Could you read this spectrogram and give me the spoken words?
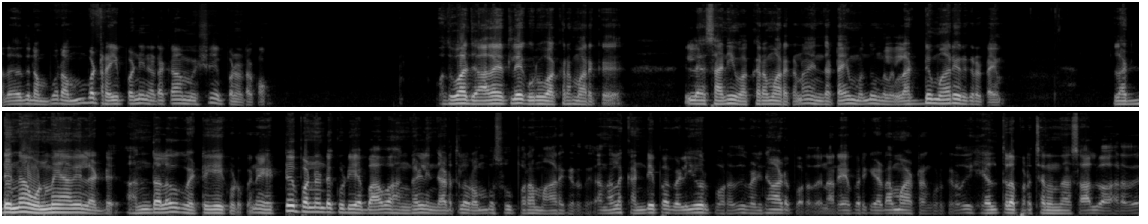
அதாவது நம்ம ரொம்ப ட்ரை பண்ணி நடக்காம விஷயம் இப்போ நடக்கும். பொதுவாக ஜாதகத்திலே குரு வக்கரமாக இருக்குது இல்லை சனி வக்கரமாக இருக்குன்னா, இந்த டைம் வந்து உங்களுக்கு லட்டு மாதிரி இருக்கிற டைம். லட்டுன்னா உண்மையாகவே லட்டு. அந்த அளவுக்கு வெற்றியை கொடுக்கும் ஏன்னா 8, 12 கூடிய பாவகங்கள் இந்த இடத்துல ரொம்ப சூப்பராக மாறுகிறது. அதனால் கண்டிப்பாக வெளியூர் போகிறது வெளிநாடு போகிறது நிறைய பேருக்கு இடமாற்றம் கொடுக்கறது ஹெல்த்தில் பிரச்சனை இருந்தால் சால்வ் ஆகிறது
